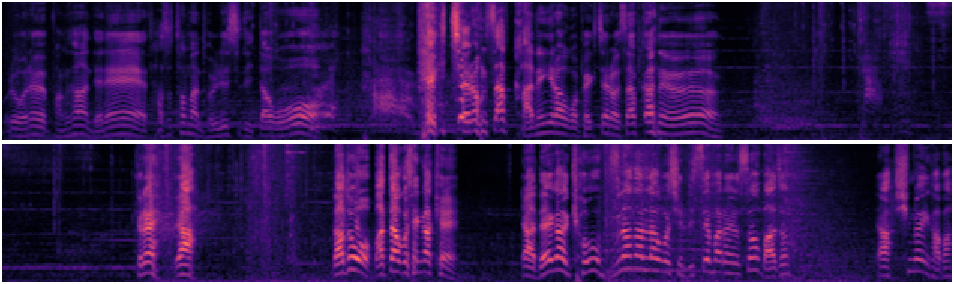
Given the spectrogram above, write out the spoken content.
우리 오늘 방송한 내내 다섯 턴만 돌릴 수도 있다고. 백제롱 쌉 가능이라고 백제롱 쌉 가능. 그래 야 나도 맞다고 생각해. 야, 내가 겨우 무난하려고 지금 리세마를 했어? 맞아. 야, 심령이 가봐.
